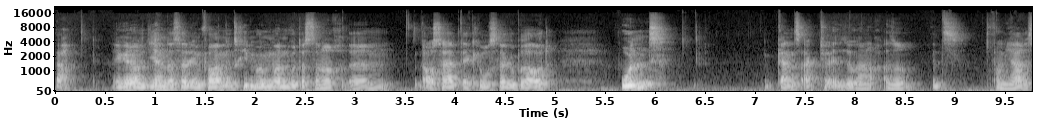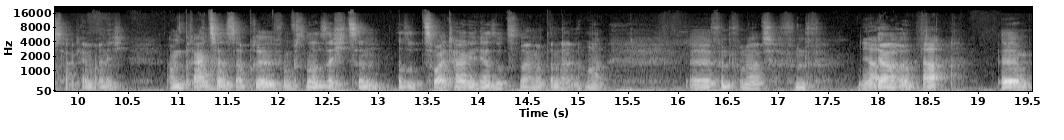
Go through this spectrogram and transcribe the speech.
Ja. ja. genau. Und die haben das halt eben vorangetrieben. Irgendwann wird das dann auch ähm, außerhalb der Kloster gebraut. Und ganz aktuell sogar noch, also jetzt vom Jahrestag her meine ich, am 23. April 1516, also zwei Tage her sozusagen und dann halt nochmal äh, 505 ja, Jahre, ja. Ähm,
